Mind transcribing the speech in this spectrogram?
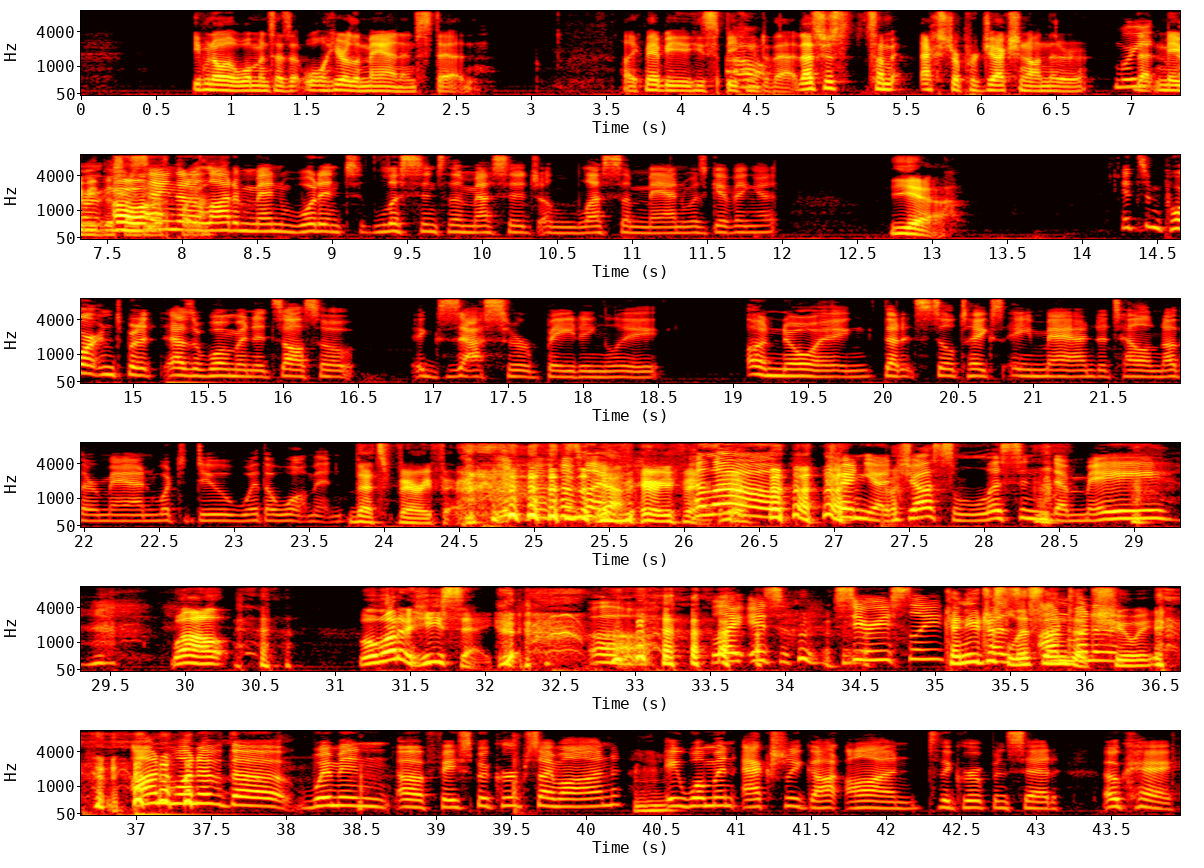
even though the woman says it, we'll hear the man instead. Like maybe he's speaking to oh. that. That's just some extra projection on there Were that maybe are, this are is you not saying that a lot of men wouldn't listen to the message unless a man was giving it? Yeah. It's important, but it, as a woman, it's also exacerbatingly annoying that it still takes a man to tell another man what to do with a woman. that's very fair Like, very fair Hello, can you just listen to me? Well well what did he say Like it's seriously. Can you just listen to one the- Chewy? on one of the women uh, Facebook groups I'm on, Mm-hmm. a woman actually got on to the group and said, "Okay,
